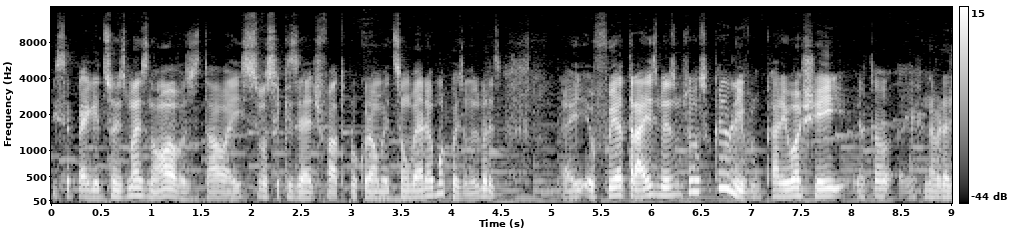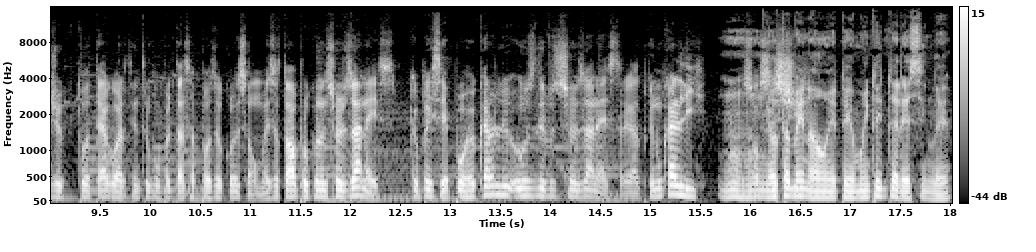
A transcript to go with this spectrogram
e você pega edições mais novas e tal. Aí, se você quiser de fato procurar uma edição velha, é uma coisa, mas beleza. Aí eu fui atrás mesmo porque eu só queria o livro. Cara, eu achei. Eu tô, na verdade, eu tô até agora tentando completar essa porra da coleção. Mas eu tava procurando o Senhor dos Anéis. Porque eu pensei, porra, eu quero li- os livros do Senhor dos Anéis, tá ligado? Porque eu nunca li. Uhum, eu assisti. também não, eu tenho muito interesse em ler.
